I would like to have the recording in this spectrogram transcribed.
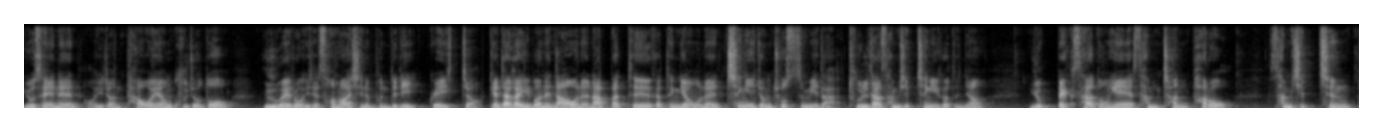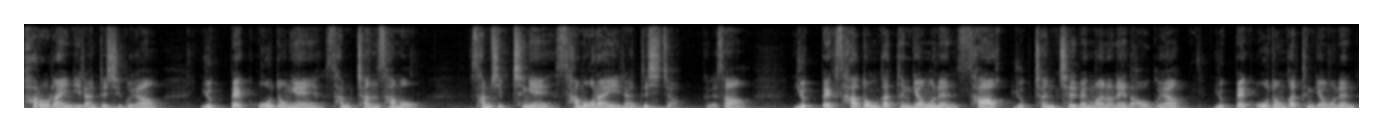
요새는 어 이런 타워형 구조도 의외로 이제 선호하시는 분들이 꽤 있죠. 게다가 이번에 나오는 아파트 같은 경우는 층이 좀 좋습니다. 둘 다 30층이거든요. 604동에 3008호, 30층 8호 라인이란 뜻이고요. 605동에 3003호, 30층에 3호 라인이란 뜻이죠. 그래서 604동 같은 경우는 4억 6,700만 원에 나오고요. 605동 같은 경우는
